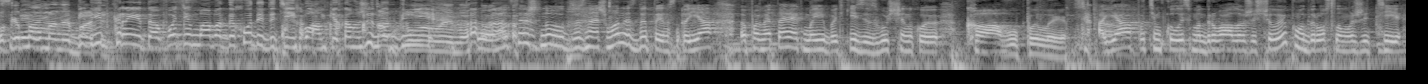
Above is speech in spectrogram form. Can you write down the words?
Поки мама не бачить. відкрито, а потім мама доходить до тієї банки, там вже на Там дні. половина. Ой, ну це ж ну ти знаєш, в мене з дитинства. Я е, пам'ятаю, як мої батьки зі згущенкою каву пили. А я потім колись мандрувала вже з чоловіком у дорослому житті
